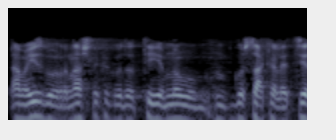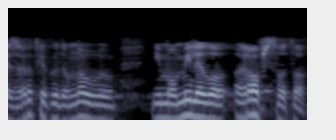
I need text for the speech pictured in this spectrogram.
Ама изговор нашле како да тие многу го сакале Цезарот, како да многу им омилело робството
